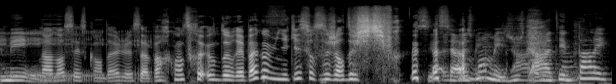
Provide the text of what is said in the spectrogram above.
Mais... Non, non, c'est scandaleux. Ça, par contre, on ne devrait pas communiquer sur ce genre de chiffres. Sérieusement, mais juste arrêtez de parler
